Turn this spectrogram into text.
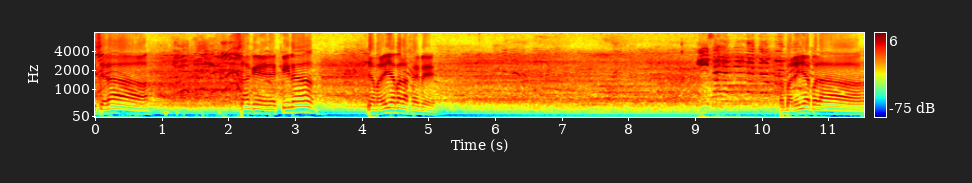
Y será saque de esquina. Y amarilla para Jaime. Amarilla para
